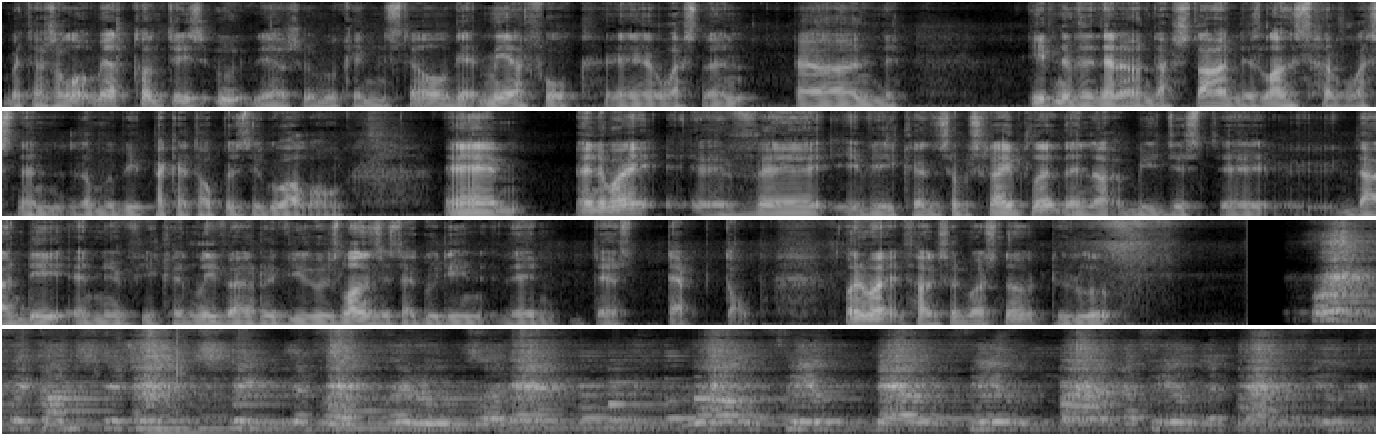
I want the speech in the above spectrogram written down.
but there's a lot more countries out there, so we can still get more folk uh, listening. And even if they didn't understand, as long as they're listening, they'll maybe pick it up as they go along. Um, anyway, if uh, if you can subscribe to it, then that would be just uh, dandy. And if you can leave a review, as long as it's a good one, then that's tip top. Anyway, thanks very much now. Toodaloo. The.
